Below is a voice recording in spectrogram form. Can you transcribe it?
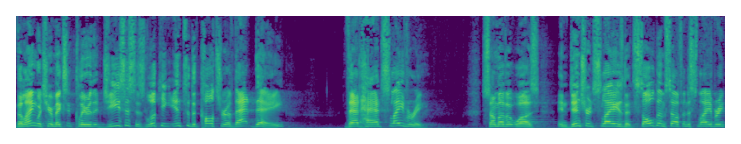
The language here makes it clear that Jesus is looking into the culture of that day that had slavery. Some of it was indentured slaves that sold themselves into slavery,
